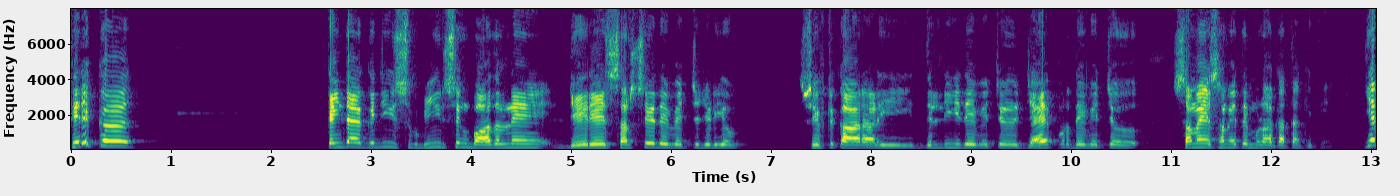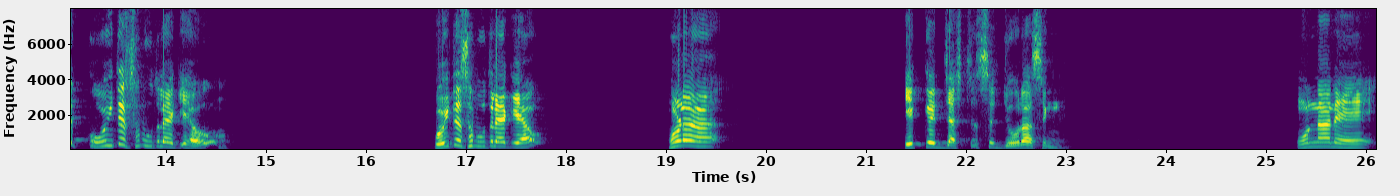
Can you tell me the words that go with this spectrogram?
ਫਿਰ ਇੱਕ ਕਹਿੰਦਾ ਕਿ ਜੀ ਸੁਖਬੀਰ ਸਿੰਘ ਬਾਦਲ ਨੇ ਡੇਰੇ ਸਰਸੇ ਦੇ ਵਿੱਚ ਜਿਹੜੀ ਉਹ ਸਵਿਫਟ ਕਾਰ ਵਾਲੀ ਦਿੱਲੀ ਦੇ ਵਿੱਚ, ਜੈਪੁਰ ਦੇ ਵਿੱਚ ਸਮੇਂ-ਸਮੇਂ ਤੇ ਮੁਲਾਕਾਤਾਂ ਕੀਤੀਆਂ। ਯਾਰ ਕੋਈ ਤੇ ਸਬੂਤ ਲੈ ਕੇ ਆਓ। ਕੋਈ ਤੇ ਸਬੂਤ ਲੈ ਕੇ ਆਓ। ਹੁਣ ਇੱਕ ਜਸਟਿਸ ਜੋਰਾ ਸਿੰਘ ਨੇ, ਉਹਨਾਂ ਨੇ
